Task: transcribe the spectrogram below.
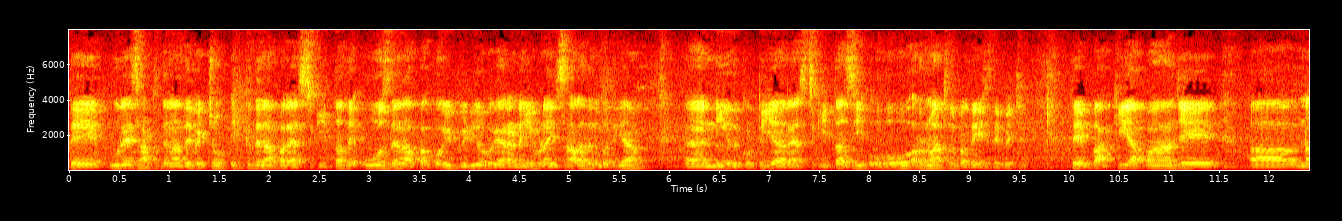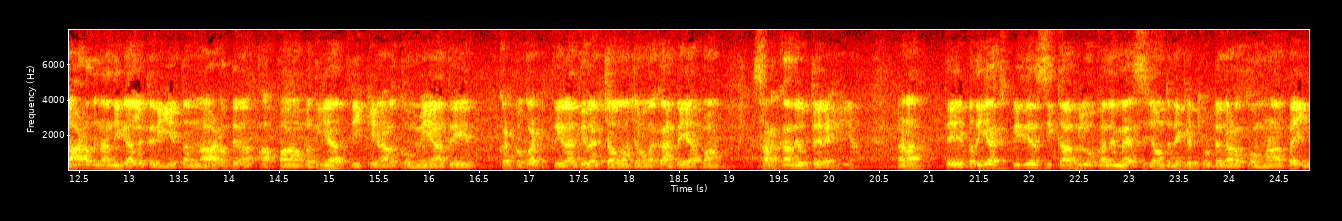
ਤੇ ਪੂਰੇ 60 ਦਿਨਾਂ ਦੇ ਵਿੱਚੋਂ ਇੱਕ ਦਿਨ ਆਪਾਂ ਰੈਸਟ ਕੀਤਾ ਤੇ ਉਸ ਦਿਨ ਆਪਾਂ ਕੋਈ ਵੀਡੀਓ ਵਗੈਰਾ ਨਹੀਂ ਬਣਾਈ। ਸਾਰਾ ਦਿਨ ਵਧੀਆ ਨੀਂਦ ਕੁੱਟੀ ਆ ਰੈਸਟ ਕੀਤਾ ਸੀ ਉਹ ਅਰੁਣਾਚਲ ਪ੍ਰਦੇਸ਼ ਦੇ ਵਿੱਚ। ਤੇ ਬਾਕੀ ਆਪਾਂ ਜੇ, ਅਹ 59 ਦਿਨਾਂ ਦੀ ਗੱਲ ਕਰੀਏ ਤਾਂ 59 ਦਿਨ ਆਪਾਂ ਵਧੀਆ ਤਰੀਕੇ ਨਾਲ ਘੁੰਮੇ ਆ ਤੇ ਘੱਟੋ ਘੱਟ 13 13 14 14 ਘੰਟੇ ਆਪਾਂ ਸੜਕਾਂ ਦੇ ਉੱਤੇ ਰਹੇ ਆ ਹਨਾ? ਤੇ ਵਧੀਆ ਐਕਸਪੀਰੀਅੰਸ ਸੀ। ਕਾਫੀ ਲੋਕਾਂ ਦੇ ਮੈਸੇਜ ਆਉਂਦੇ ਨੇ ਕਿ ਤੁਹਾਡੇ ਨਾਲ ਘੁੰਮਣਾ ਭਾਈ।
